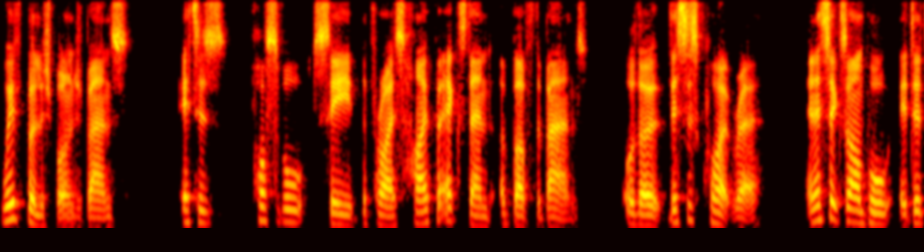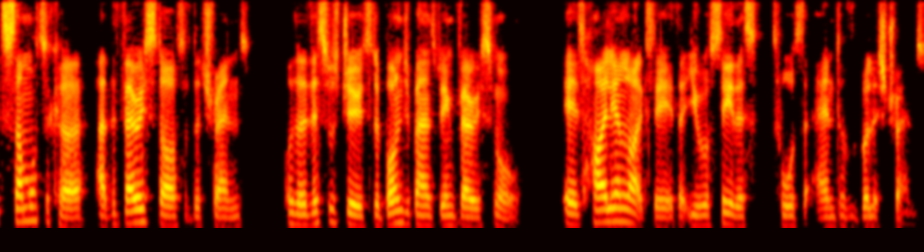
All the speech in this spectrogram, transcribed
with bullish Bollinger Bands, it is possible to see the price hyperextend above the band, although this is quite rare. In this example, it did somewhat occur at the very start of the trend, although this was due to the Bollinger Bands being very small. It is highly unlikely that you will see this towards the end of the bullish trend.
